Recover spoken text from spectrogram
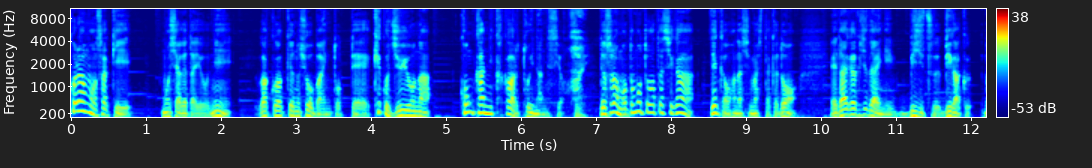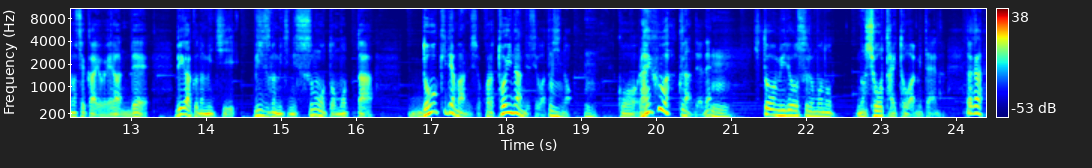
これはもうさっき申し上げたようにワクワク系の商売にとって結構重要な根幹に関わる問いなんですよ。はい。でそれはもともと私が前回お話ししましたけどえー大学時代に美術美学の世界を選んで美学の道美術の道に進もうと思った動機でもあるんですよ。これは問いなんですよ私の、うんこうライフワークなんだよね、うん。人を魅了するものの正体とはみたいな。だか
